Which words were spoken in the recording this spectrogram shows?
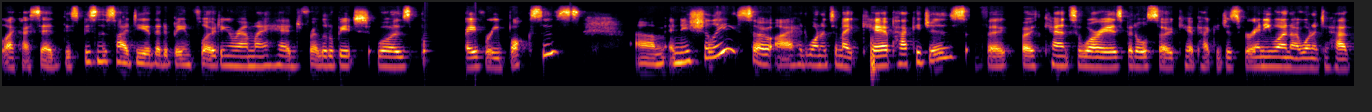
like I said, this business idea that had been floating around my head for a little bit was bravery boxes um, initially. So I had wanted to make care packages for both cancer warriors, but also care packages for anyone. I wanted to have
